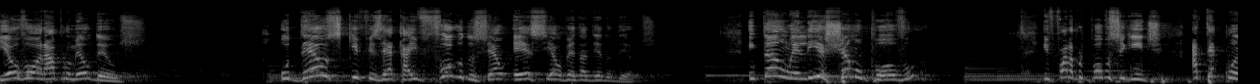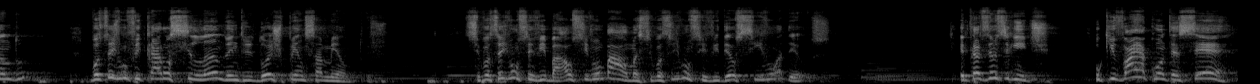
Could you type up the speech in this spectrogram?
E eu vou orar para o meu Deus. O Deus que fizer cair fogo do céu, esse é o verdadeiro Deus. Então Elias chama o povo e fala para o povo o seguinte: até quando vocês vão ficar oscilando entre dois pensamentos? Se vocês vão servir Baal, sirvam Baal, mas se vocês vão servir Deus, sirvam a Deus. Ele está dizendo o seguinte: o que vai acontecer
